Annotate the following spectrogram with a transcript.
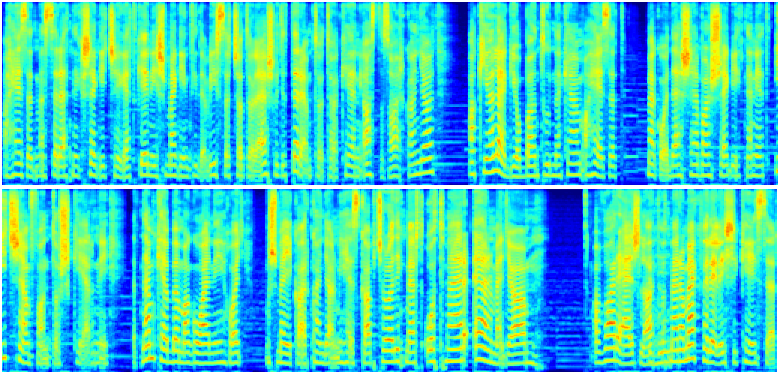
a helyzetben szeretnék segítséget kérni, és megint ide visszacsatolás, hogy a teremtőtől kérni azt az arkangyalt, aki a legjobban tud nekem a helyzet megoldásában segíteni. Hát itt sem fontos kérni. Tehát nem kell bemagolni, hogy most melyik arkangyal mihez kapcsolódik, mert ott már elmegy a, a varázslat, uh-huh. ott már a megfelelési kényszer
